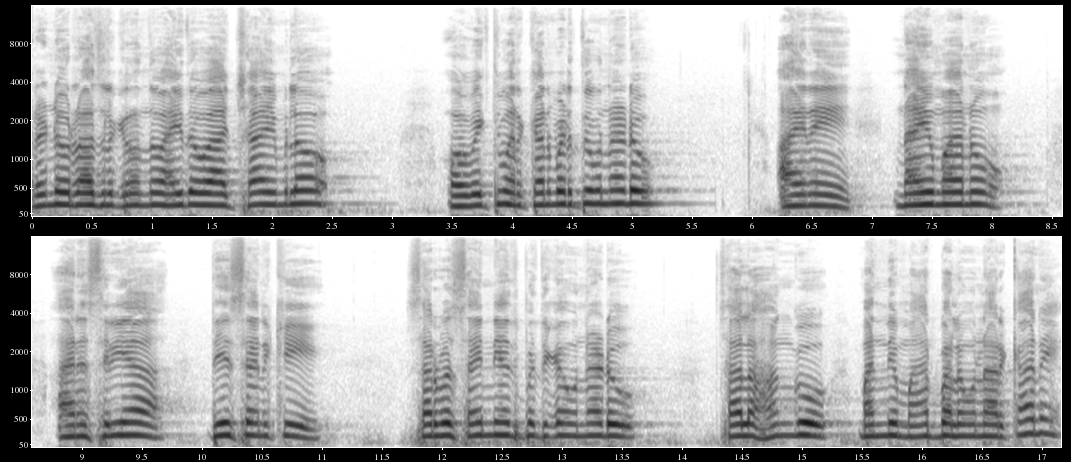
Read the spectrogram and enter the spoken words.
రెండవ రాజుల గ్రంథం ఐదవ అధ్యాయంలో ఒక వ్యక్తి మనకు కనబడుతూ ఉన్నాడు. ఆయన నయమాను ఆయన సిరియా దేశానికి సర్వ సైన్యాధిపతిగా ఉన్నాడు. చాలా హంగు మంది మార్బలం ఉన్నారు. కానీ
